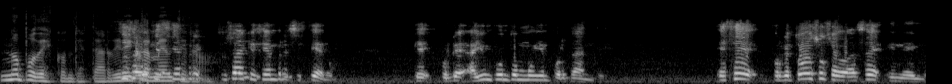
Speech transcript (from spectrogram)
no podés contestar Tú sabes que directamente. siempre, no. tú sabes que siempre existieron, que, porque hay un punto muy importante. Ese, porque todo eso se basa en el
